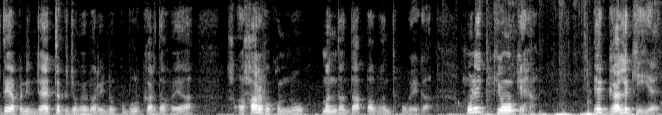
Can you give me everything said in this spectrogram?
ਅਤੇ ਆਪਣੀ ਨੈਤਿਕ ਜ਼ਿੰਮੇਵਾਰੀ ਨੂੰ ਕਬੂਲ ਕਰਦਾ ਹੋਇਆ ਹ- ਹਰ ਹੁਕਮ ਨੂੰ ਮੰਨਣ ਦਾ ਪਾਬੰਦ ਹੋਵੇਗਾ। ਹੁਣ ਇਹ ਕਿਉਂ ਕਿਹਾ? ਇਹ ਗੱਲ ਕੀ ਹੈ?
